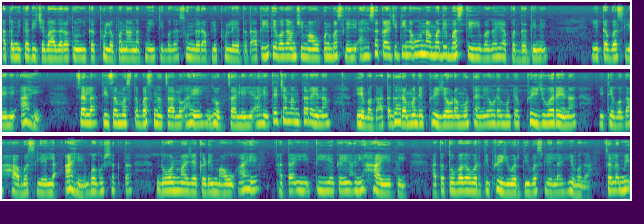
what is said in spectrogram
आता मी कधीचे बाजारातून विकत फुलं पण आणत नाही. इथे बघा सुंदर आपली फुलं येतात. आता इथे बघा आमची माऊ पण बसलेली आहे. सकाळची तिनं उन्हामध्ये बसते. ही बघा या पद्धतीने इथं बसलेली आहे. चला तिचं मस्त बसणं चालू आहे. झोप चाललेली आहे. त्याच्यानंतर आहे ना हे बघा आता घरामध्ये फ्रीज एवढा मोठा आहे ना एवढ्या मोठ्या फ्रीजवर आहे ना इथे बघा हा बसलेला आहे. बघू शकता दोन माझ्याकडे माऊ आहे. आता ती एक आहे आणि हा एक आहे. आता तो बघा वरती फ्रीजवरती बसलेला आहे. हे बघा. चला मी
